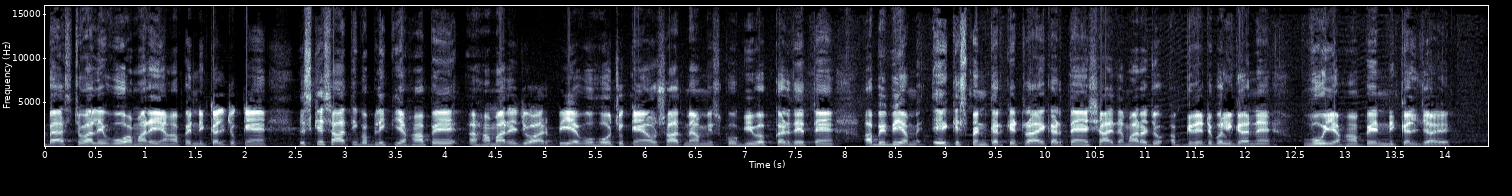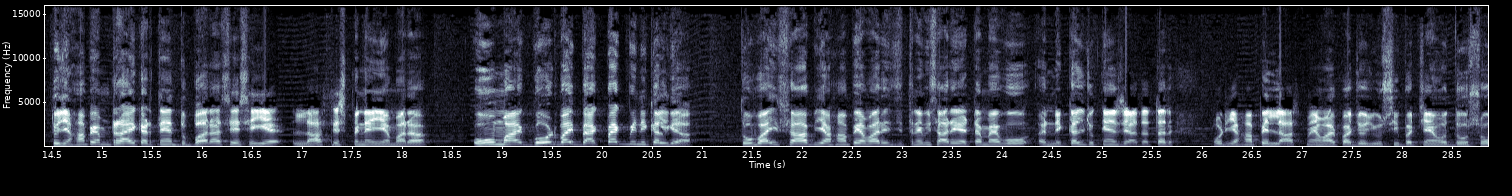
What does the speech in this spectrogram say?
बेस्ट वाले वो हमारे यहाँ पे निकल चुके हैं। इसके साथ ही पब्लिक यहाँ पे हमारे जो आरपी है वो हो चुके हैं और साथ में हम इसको गिव अप कर देते हैं। अभी भी हम एक स्पिन करके ट्राई करते हैं, शायद हमारा जो अपग्रेडेबल गन है वो यहाँ पे निकल जाए। तो यहाँ पे हम ट्राई करते हैं, दोबारा से सही है लास्ट स्पिन है ये हमारा। ओ माई गोड भाई बैकपैक भी निकल गया। तो भाई साहब, यहाँ पे हमारे जितने भी सारे आइटम है वो निकल चुके हैं ज़्यादातर। और यहाँ पे लास्ट में हमारे पास जो यूसी बचे हैं वो दो सौ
